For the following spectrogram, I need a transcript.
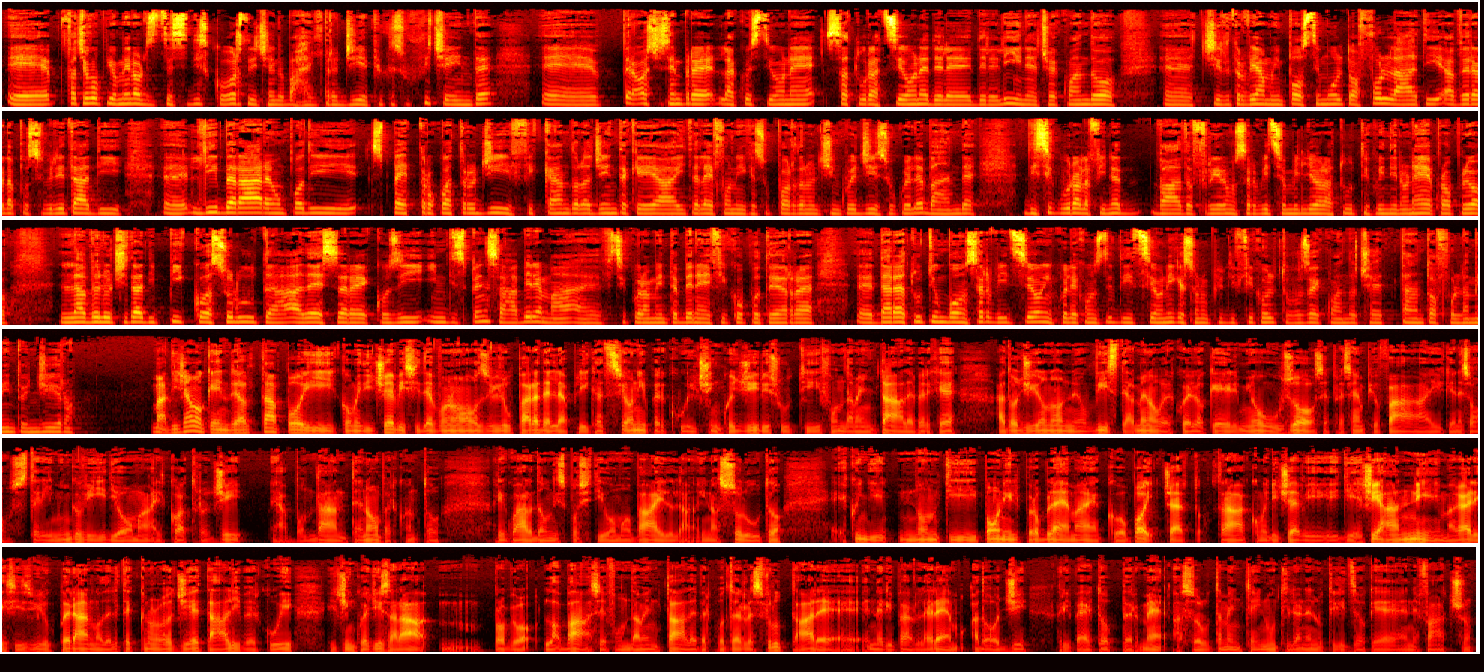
e facevo più o meno gli stessi discorsi dicendo bah il 3G è più che sufficiente eh, però c'è sempre la questione saturazione delle, delle linee, cioè quando eh, ci ritroviamo in posti molto affollati, avere la possibilità di eh, liberare un po' di spettro 4G ficcando la gente che ha i telefoni che supportano il 5G su quelle bande, di sicuro alla fine va ad un servizio migliore a tutti, quindi non è proprio la velocità di picco assoluta ad essere così indispensabile, ma è sicuramente benefico poter eh, dare a tutti un buon servizio in quelle condizioni che sono più difficoltose quando c'è tanto affollamento in giro. Ma diciamo che in realtà poi, come dicevi, si devono sviluppare delle applicazioni per cui il 5G risulti fondamentale, perché ad oggi io non ne ho viste, almeno per quello che è il mio uso, se per esempio fai, che ne so, streaming video, ma il 4G è abbondante no? per quanto riguarda un dispositivo mobile in assoluto. E quindi non ti poni il problema ecco. Poi certo tra come dicevi dieci anni magari si svilupperanno delle tecnologie tali per cui il 5G sarà mh, proprio la base fondamentale per poterle sfruttare e, e ne riparleremo. Ad oggi ripeto per me assolutamente inutile nell'utilizzo che ne faccio.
